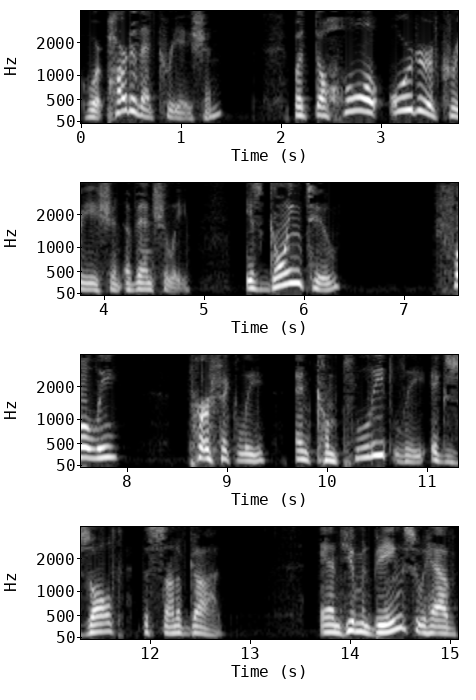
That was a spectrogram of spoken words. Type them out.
who are part of that creation, but the whole order of creation eventually is going to fully, perfectly and completely exalt the Son of God. And human beings who have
